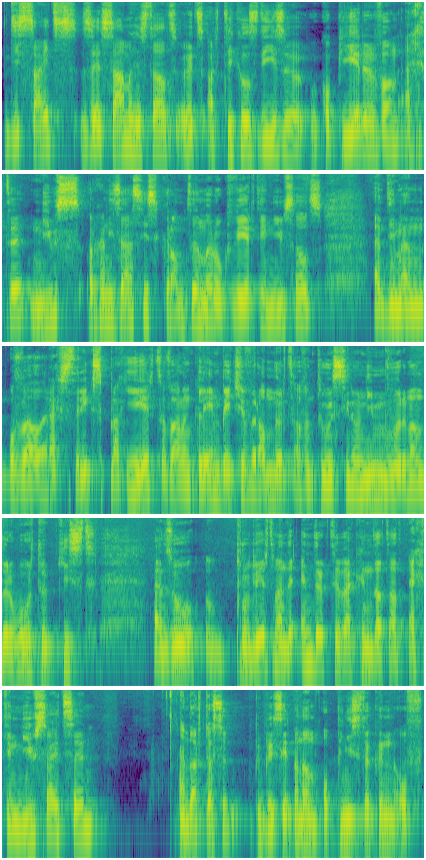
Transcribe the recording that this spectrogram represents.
die sites zijn samengesteld uit artikels die ze kopiëren van echte nieuwsorganisaties, kranten, maar ook VRT Nieuws zelfs. En die men ofwel rechtstreeks plagieert, ofwel een klein beetje verandert, af en toe een synoniem voor een ander woord kiest. En zo probeert men de indruk te wekken dat dat echte nieuwsites zijn. En daartussen publiceert men dan opiniestukken of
